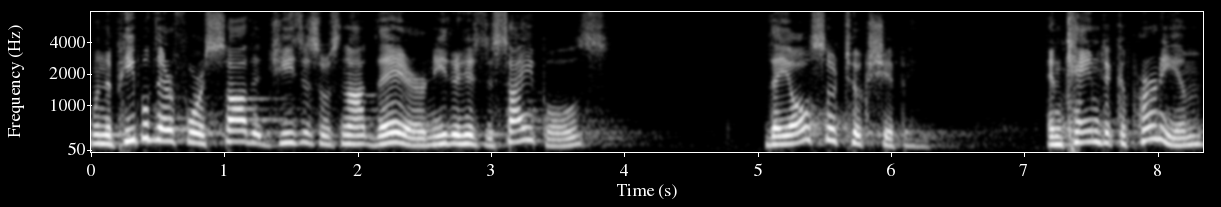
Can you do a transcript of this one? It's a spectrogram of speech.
When the people therefore saw that Jesus was not there, neither his disciples, they also took shipping and came to Capernaum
